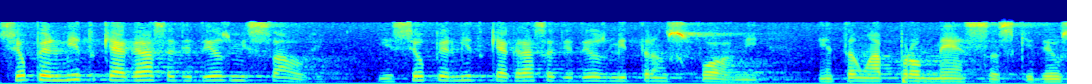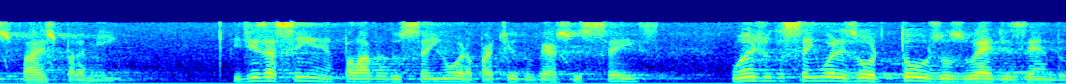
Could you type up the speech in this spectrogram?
Se eu permito que a graça de Deus me salve, e se eu permito que a graça de Deus me transforme, então há promessas que Deus faz para mim. E diz assim a palavra do Senhor, a partir do verso 6: O anjo do Senhor exortou Josué, dizendo:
